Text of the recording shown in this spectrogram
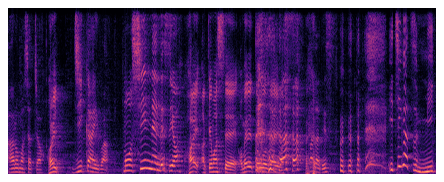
アロマ社長、はい次回はもう新年ですよ。はい明けましておめでとうございます。まだです。1月3日で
